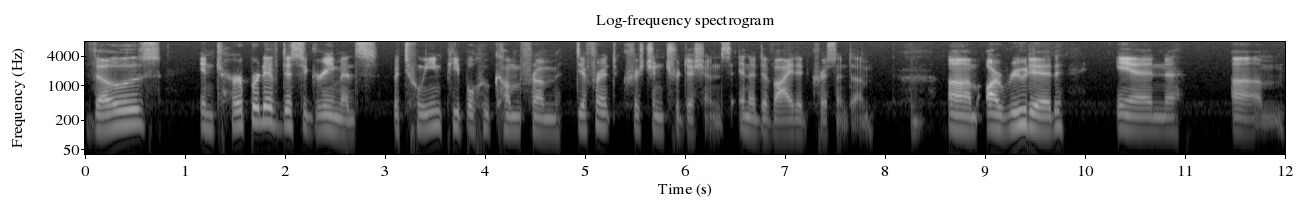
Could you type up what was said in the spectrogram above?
those interpretive disagreements between people who come from different Christian traditions in a divided Christendom um, are rooted in um,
